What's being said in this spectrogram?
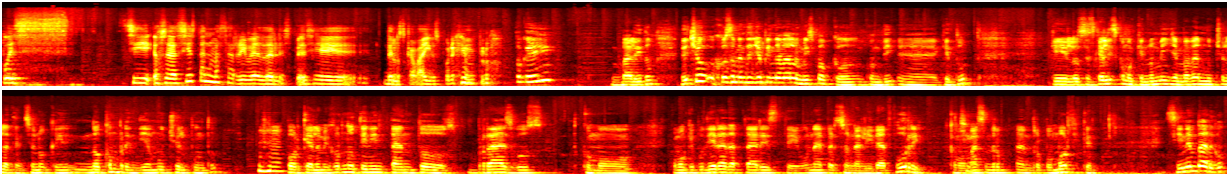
pues sí, o sea, sí están más arriba de la especie de los caballos, por ejemplo. Ok, válido. De hecho, justamente yo opinaba lo mismo con, eh, que tú. Que los Scalis como que no me llamaban mucho la atención o que no comprendía mucho el punto. Porque a lo mejor no tienen tantos rasgos como, como que pudiera adaptar este, una personalidad furry, como Sí. más andro- antropomórfica. Sin embargo,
